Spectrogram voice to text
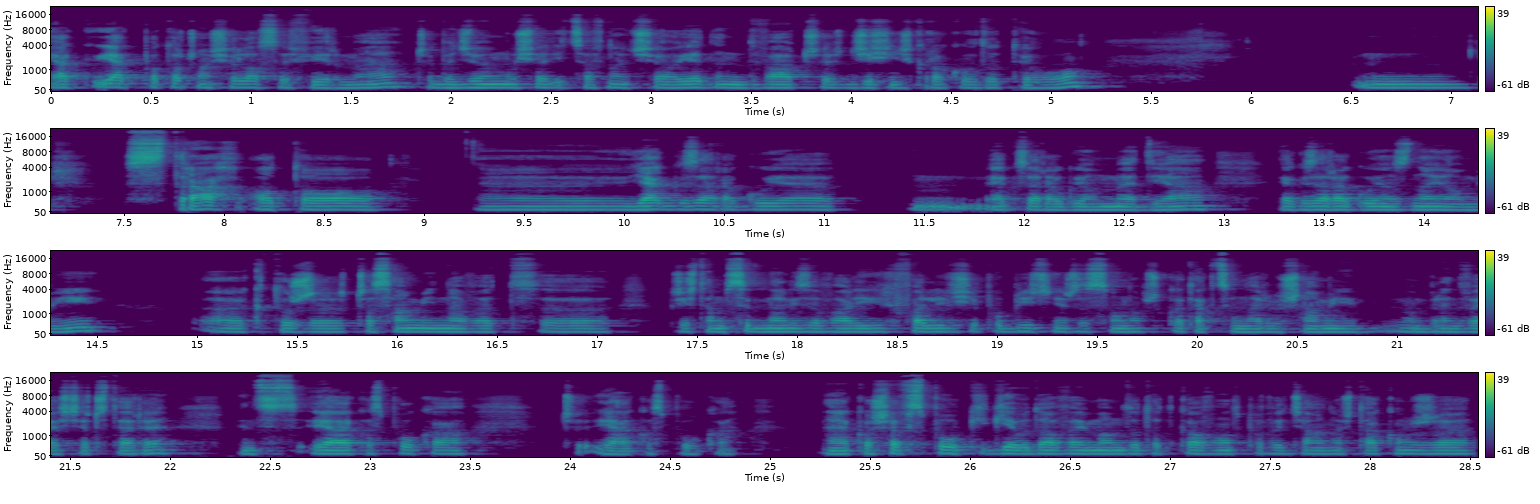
jak, jak potoczą się losy firmy, czy będziemy musieli cofnąć się o 1, 2 czy 10 kroków do tyłu. Mm, strach o to, jak, zareaguje, mm, jak zareagują media, jak zareagują znajomi, którzy czasami nawet e, gdzieś tam sygnalizowali i chwalili się publicznie, że są na przykład akcjonariuszami Brand24, więc ja jako spółka, czy ja jako spółka, jako szef spółki giełdowej mam dodatkową odpowiedzialność taką, że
